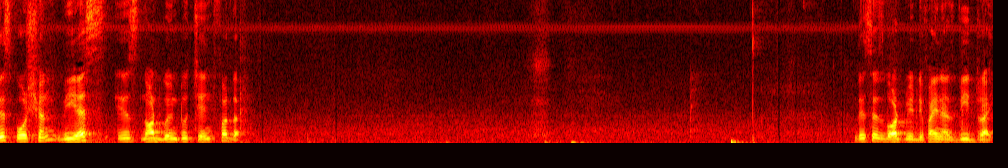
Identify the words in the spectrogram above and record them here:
This portion V s is not going to change further. This is what we define as V dry.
